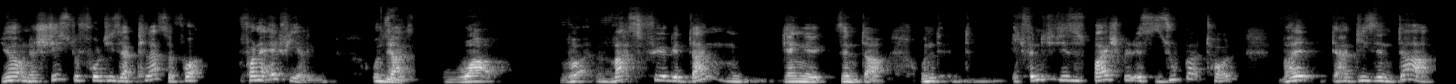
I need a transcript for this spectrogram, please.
Ja, und dann stehst du vor dieser Klasse, vor, vor einer Elfjährigen und ja. sagst, wow, was für Gedankengänge sind da? Und ich finde, dieses Beispiel ist super toll, weil da, die sind da.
